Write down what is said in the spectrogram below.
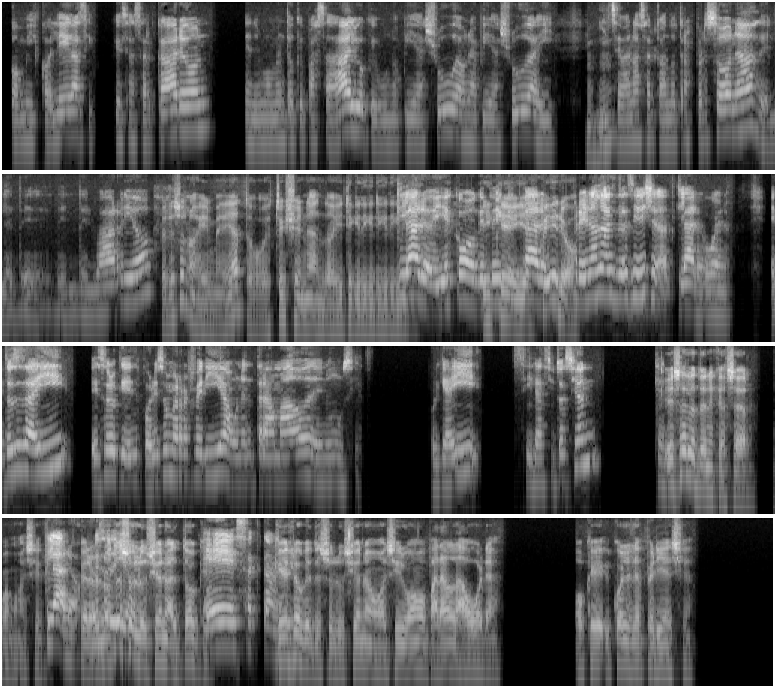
con mis colegas y- que se acercaron en el momento que pasa algo, que uno pide ayuda, una pide ayuda y, y se van acercando otras personas del, de- del- del barrio. Pero eso no es inmediato, porque estoy llenando ahí, tiqui, tiqui, tiqui, tiqui. Claro, y es como que ¿Y tenés qué? que ¿Y estar espero? frenando la situación y llenando. Claro, bueno. Entonces ahí, eso es lo que, por eso me refería a un entramado de denuncias. Porque ahí, si la situación. Que Eso lo tenés que hacer, vamos a decir. Claro, Pero no te digo, soluciona al toque. Exactamente. ¿Qué es lo que te soluciona, vamos a decir, vamos a parar la hora? ¿O qué, cuál es la experiencia?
